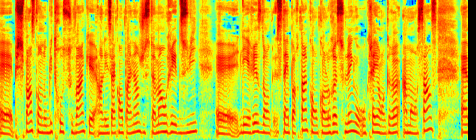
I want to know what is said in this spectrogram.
Euh, puis je pense qu'on oublie trop souvent qu'en les accompagnant, justement, on réduit euh, les risques. Donc, c'est important qu'on le ressouligne au, crayon gras, à mon sens. Euh,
